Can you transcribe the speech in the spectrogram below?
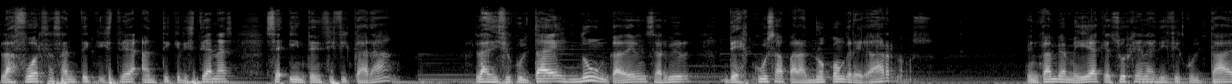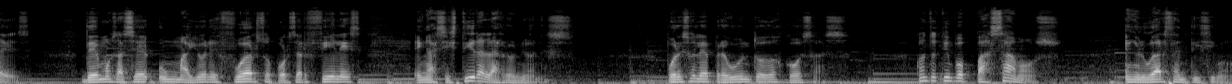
Las fuerzas anticristianas se intensificarán. Las dificultades nunca deben servir de excusa para no congregarnos. En cambio, a medida que surgen las dificultades, debemos hacer un mayor esfuerzo por ser fieles en asistir a las reuniones. Por eso le pregunto dos cosas. ¿Cuánto tiempo pasamos en el lugar santísimo?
